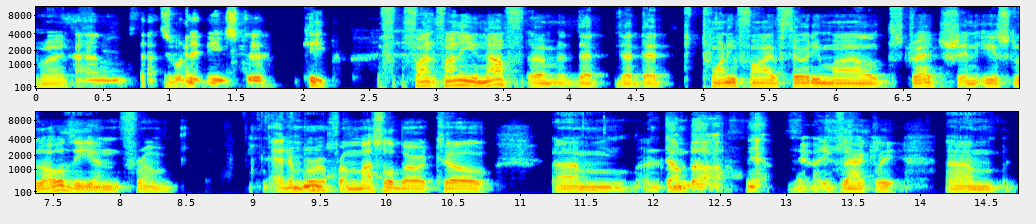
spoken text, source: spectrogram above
Right. And that's what it needs to keep. Funny enough, um, that, that that 25, 30 mile stretch in East Lothian from Edinburgh, mm. from Musselburgh till um, Dunbar. Yeah. yeah exactly. Um,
